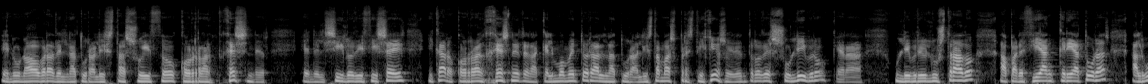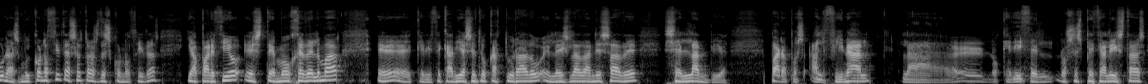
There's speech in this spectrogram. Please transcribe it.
en una obra del naturalista suizo Konrad Gessner en el siglo XVI. Y claro, Konrad Gessner en aquel momento era el naturalista más prestigioso. Y dentro de su libro, que era un libro ilustrado, aparecían criaturas, algunas muy conocidas y otras desconocidas. Y apareció este monje del mar, eh, que dice que había sido capturado en la isla danesa de Selandia. Bueno, pues al final la, eh, lo que dicen los especialistas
